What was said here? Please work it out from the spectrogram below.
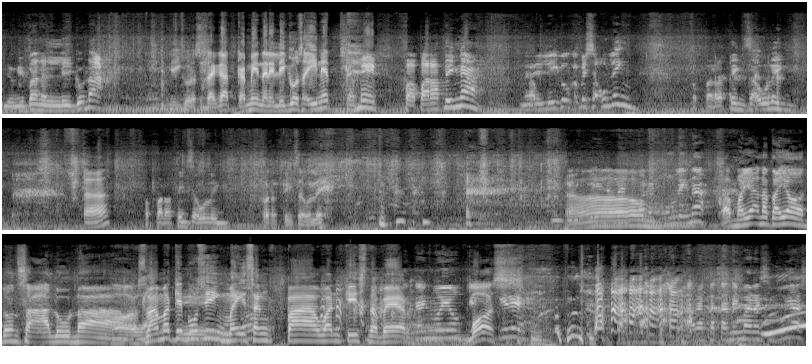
Yung iba naliligo na. Ligo sa dagat. Kami naliligo sa init. Kami paparating na. Naliligo kami sa uling. Paparating sa uling. Ha? Paparating sa uling. Parating sa uli. oh. uling na. Mamaya na tayo doon sa Aluna. oh. Salamat kay Busing. May isang pa one case na bear. Boss. Para kataniman ng sibuyas.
